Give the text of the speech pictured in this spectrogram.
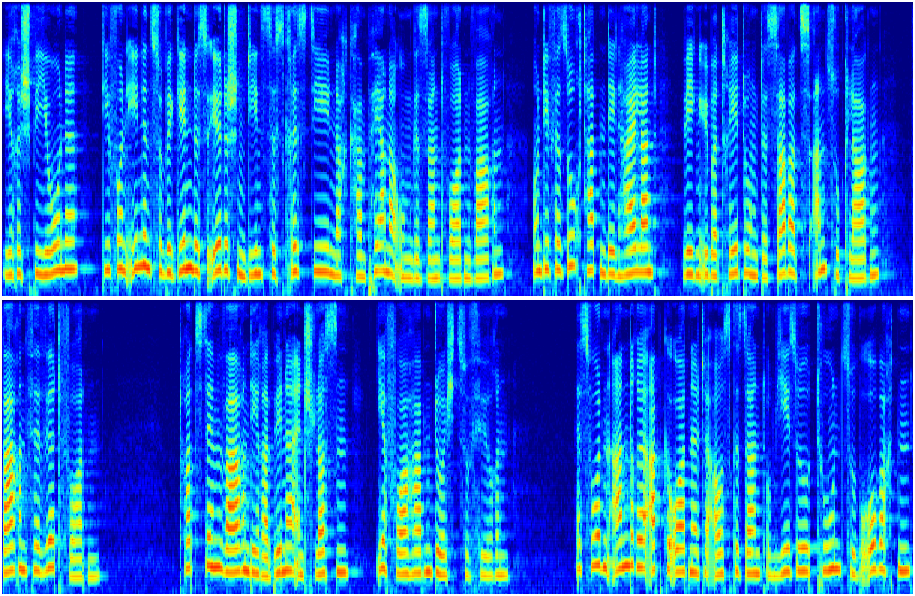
Ihre Spione, die von ihnen zu Beginn des irdischen Dienstes Christi nach Kampernaum gesandt worden waren und die versucht hatten, den Heiland wegen Übertretung des Sabbats anzuklagen, waren verwirrt worden. Trotzdem waren die Rabbiner entschlossen, ihr Vorhaben durchzuführen. Es wurden andere Abgeordnete ausgesandt, um Jesu Tun zu beobachten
